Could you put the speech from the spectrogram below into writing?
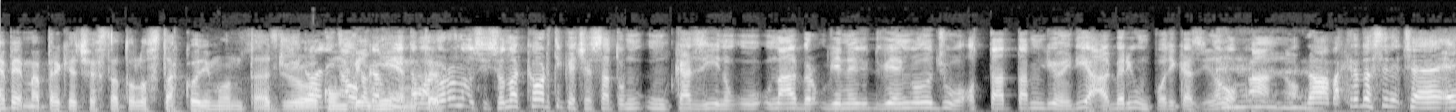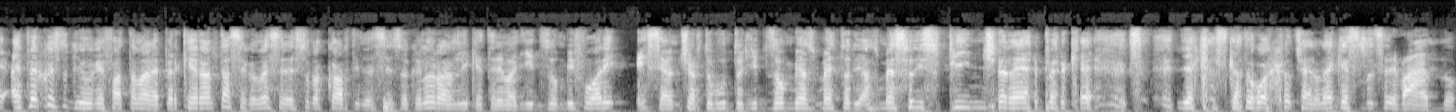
Eh beh, ma perché c'è stato lo stacco di montaggio Sì, no, Ho capito, conveniente. ma loro non si sono accorti che c'è stato un, un casino, un, un albero, viene- vengono giù 80 milioni di alberi, un po' di casino lo fanno. No, ma credo se ne- cioè, è, è per questo dico che è fatta male, perché in realtà secondo me se ne sono accorti, nel senso che loro erano lì che tenevano gli zombie fuori e se a un certo punto gli zombie ha smesso di, ha smesso di spingere è perché gli è cascato qualcosa, cioè non è che se ne vanno.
